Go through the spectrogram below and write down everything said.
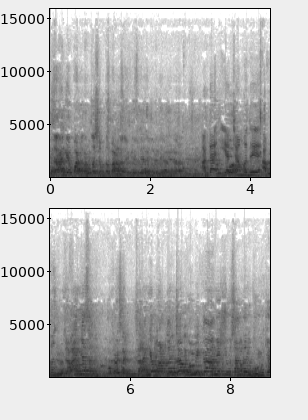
जरांगे पाटलांचा शब्द पाळणार आहे. आता याच्यामध्ये आपण जरांगे पाटलांच्या भूमिका आणि शिवसंग्राम भूमिका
